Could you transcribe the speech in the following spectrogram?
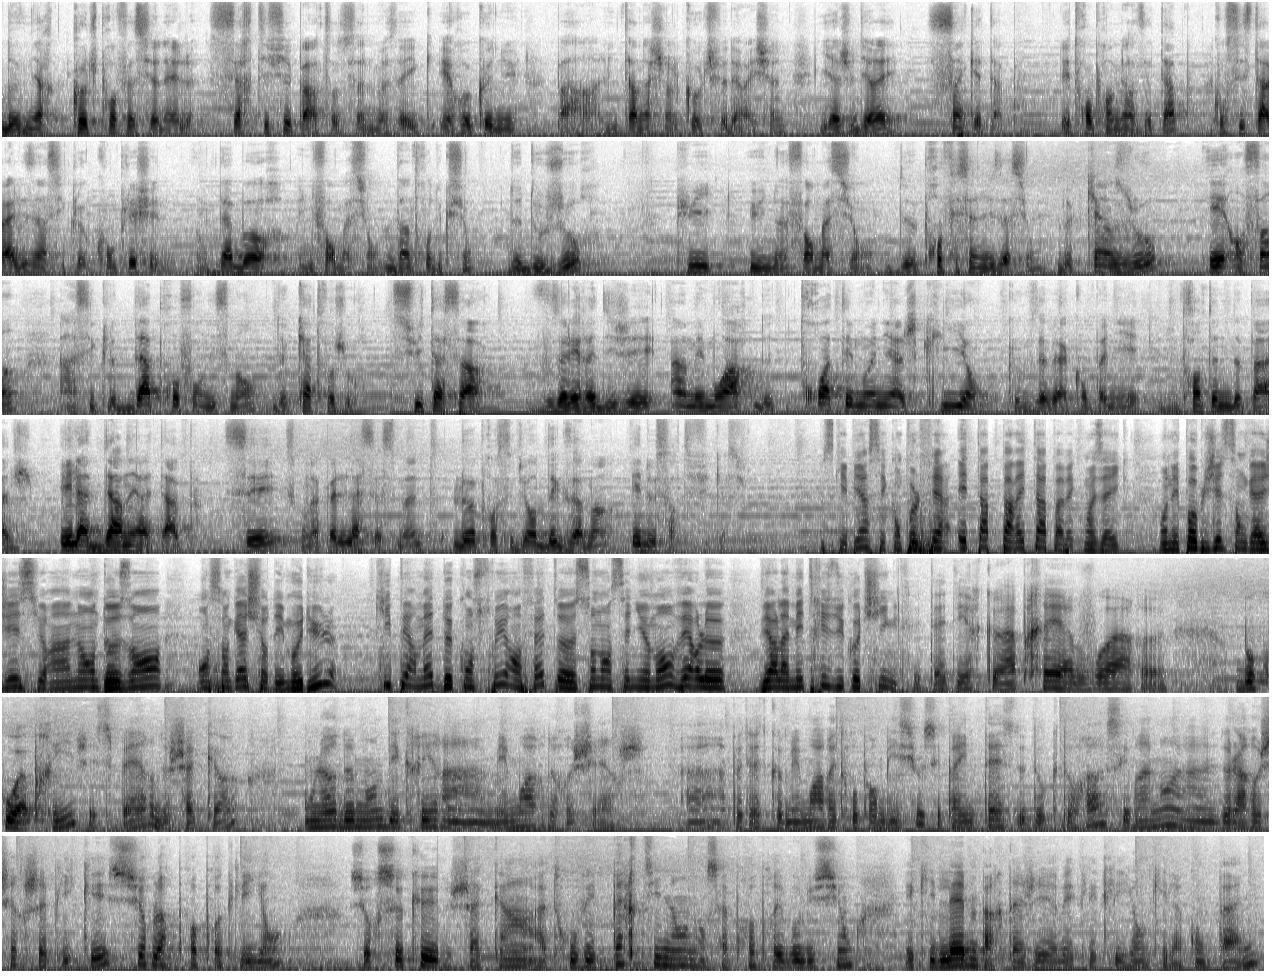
Devenir coach professionnel certifié par Attention Mosaic et reconnu par l'International Coach Federation, il y a, je dirais, cinq étapes. Les trois premières étapes consistent à réaliser un cycle complet chez nous. D'abord, une formation d'introduction de 12 jours, puis une formation de professionnalisation de 15 jours, et enfin un cycle d'approfondissement de 4 jours. Suite à ça, vous allez rédiger un mémoire de trois témoignages clients que vous avez accompagnés, d'une trentaine de pages. Et la dernière étape, c'est ce qu'on appelle l'assessment, la procédure d'examen et de certification. Ce qui est bien, c'est qu'on peut le faire étape par étape avec Mosaic. On n'est pas obligé de s'engager sur un an, deux ans. On s'engage sur des modules qui permettent de construire en fait euh, son enseignement vers, le, vers la maîtrise du coaching. C'est-à-dire qu'après avoir euh, beaucoup appris, j'espère, de chacun, on leur demande d'écrire un mémoire de recherche peut-être que mémoire est trop ambitieux, ce n'est pas une thèse de doctorat, c'est vraiment de la recherche appliquée sur leurs propres clients, sur ce que chacun a trouvé pertinent dans sa propre évolution et qu'il aime partager avec les clients qui l'accompagnent.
